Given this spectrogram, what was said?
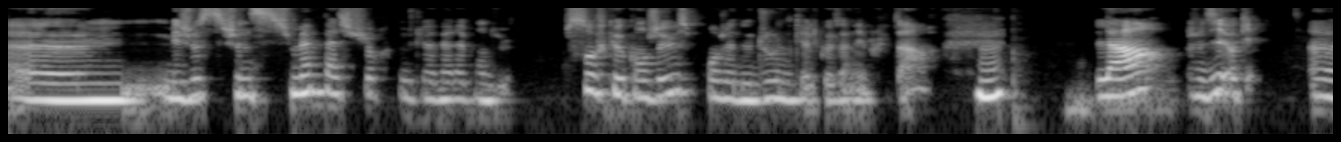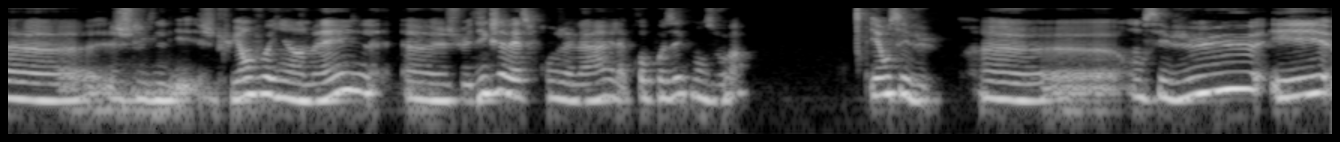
Euh, mais je, je, ne suis même pas sûre que je lui avais répondu. Sauf que quand j'ai eu ce projet de June quelques années plus tard, mmh. là, je me dis ok, euh, je, lui, je, lui, ai envoyé un mail, euh, je lui ai dit que j'avais ce projet-là, elle a proposé qu'on se voit, et on s'est vu. Euh, on s'est vu, et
